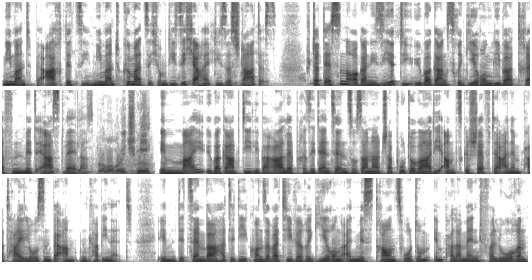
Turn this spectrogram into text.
Niemand beachtet sie, niemand kümmert sich um die Sicherheit dieses Staates. Stattdessen organisiert die Übergangsregierung lieber Treffen mit Erstwählern. Im Mai übergab die liberale Präsidentin Susanna Czaputova die Amtsgeschäfte einem parteilosen Beamtenkabinett. Im Dezember hatte die konservative Regierung ein Misstrauensvotum im Parlament verloren,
